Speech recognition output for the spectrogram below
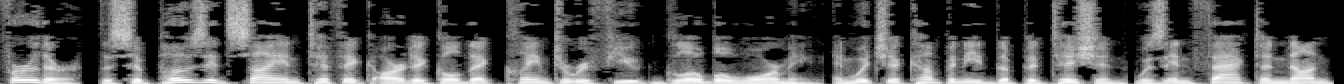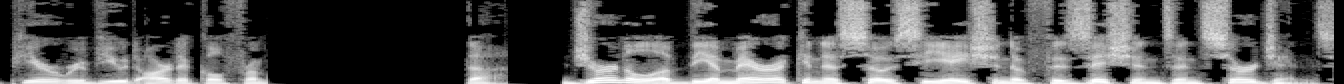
Further, the supposed scientific article that claimed to refute global warming and which accompanied the petition was in fact a non-peer-reviewed article from the "'Journal of the American Association of Physicians and Surgeons'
